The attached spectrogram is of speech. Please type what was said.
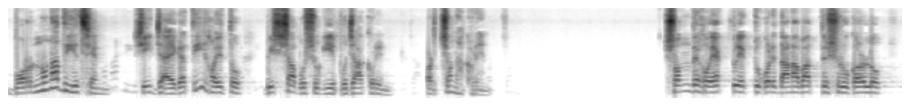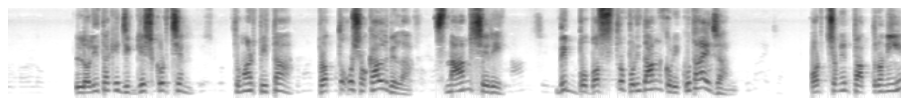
বর্ণনা দিয়েছেন, সেই জায়গাতেই হয়তো বিশ্বা বসু গিয়ে পূজা করেন, অর্চনা করেন। সন্দেহ একটু একটু করে দানা বাঁধতে শুরু করল। ললিতাকে জিজ্ঞেস করছেন, তোমার পিতা প্রত্যহ সকালবেলা স্নান সেরে দিব্য বস্ত্র পরিধান করে কোথায় যান? অর্চনের পাত্র নিয়ে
